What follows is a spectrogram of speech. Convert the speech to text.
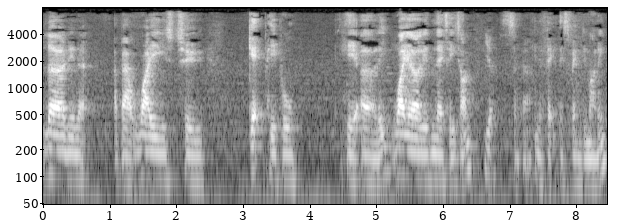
learning about ways to get people here early, way earlier than their tea time. Yes. So yeah. in effect, they're spending money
